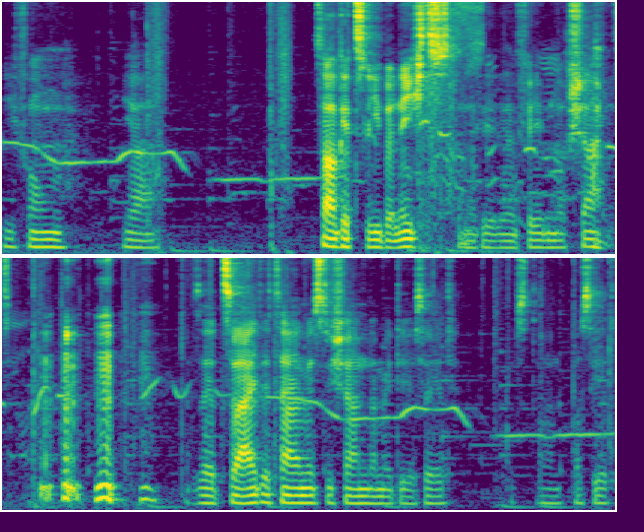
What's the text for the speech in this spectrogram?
Die von, ja, sage jetzt lieber nichts, damit ihr den Film noch schaut. also der zweite Teil müsst ihr schauen, damit ihr seht, was da passiert.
